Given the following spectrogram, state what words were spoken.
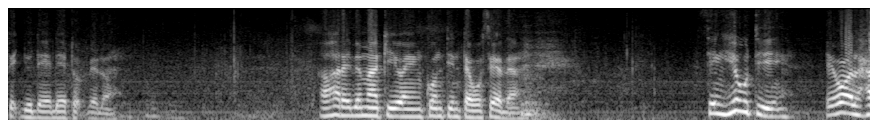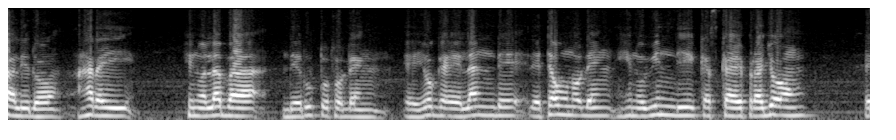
feƴƴude e ɗe toɓɓe ɗon aw haray ɓe makiyo en contintawo seeɗa. Sin hewti e o alhaali ɗo haray hino laaɓa nde ruttoto ɗen e yoga e lande ɗe tawno ɗen hino windi kaskaip radio on e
